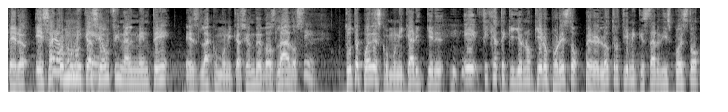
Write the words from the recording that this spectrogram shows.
Pero esa Pero comunicación que- finalmente es la comunicación de dos lados. Sí. Tú te puedes comunicar y quieres, eh, fíjate que yo no quiero por esto, pero el otro tiene que estar dispuesto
